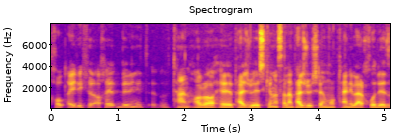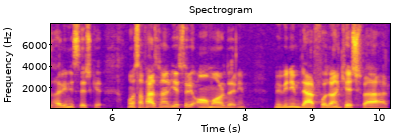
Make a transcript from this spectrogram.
خب ای دکتر آخه ببینید تنها راه پژوهش که مثلا پژوهش مبتنی بر خود اظهاری نیستش که ما مثلا فرض کنیم یه سری آمار داریم. می‌بینیم در فلان کشور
